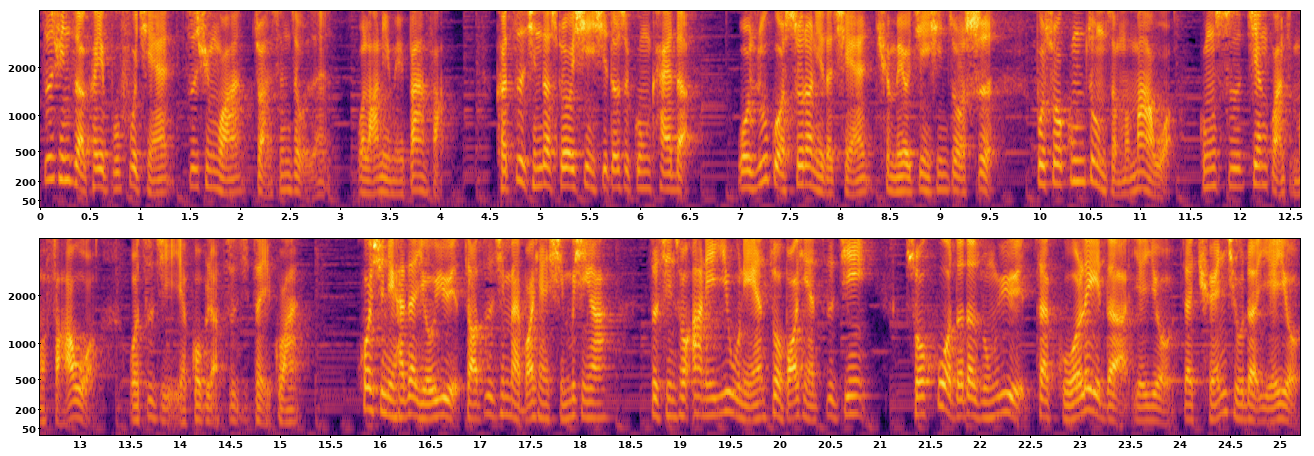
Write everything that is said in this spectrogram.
咨询者可以不付钱，咨询完转身走人，我拿你没办法。可志勤的所有信息都是公开的，我如果收了你的钱，却没有尽心做事。不说公众怎么骂我，公司监管怎么罚我，我自己也过不了自己这一关。或许你还在犹豫找志清买保险行不行啊？志清从二零一五年做保险至今，所获得的荣誉，在国内的也有，在全球的也有。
